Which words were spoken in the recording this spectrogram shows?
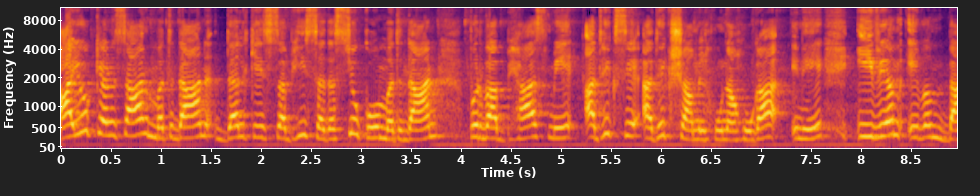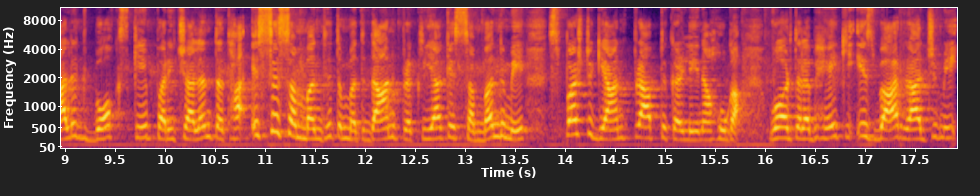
आयोग के अनुसार मतदान दल के सभी सदस्यों को मतदान पूर्वाभ्यास में अधिक से अधिक शामिल होना होगा। इन्हें ईवीएम एवं बैलेट बॉक्स के परिचालन तथा इससे संबंधित मतदान प्रक्रिया के संबंध में स्पष्ट ज्ञान प्राप्त कर लेना होगा। गौरतलब है कि इस बार राज्य में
